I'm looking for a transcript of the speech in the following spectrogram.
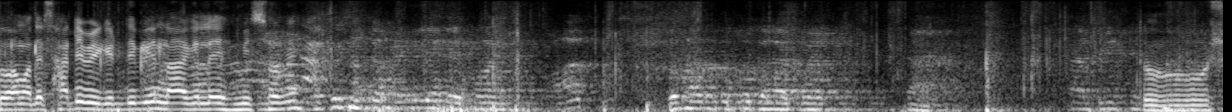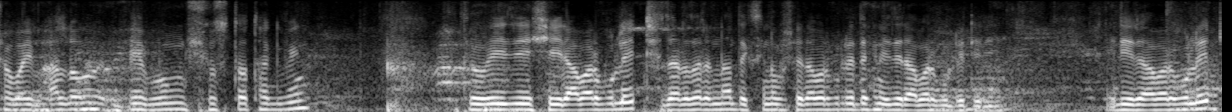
তো আমাদের সার্টিফিকেট দিবে, না গেলে মিস হবে। তো সবাই ভালো এবং সুস্থ থাকবেন। তো এই যে সেই রাবার বুলেট যারা যারা না দেখছেন, অবশ্যই রাবার বুলেট দেখেন, এই যে রাবার বুলেট এটি এটি রাবার বুলেট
